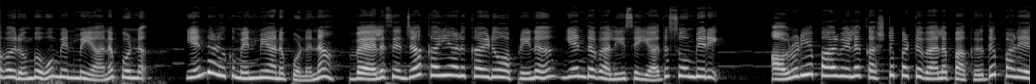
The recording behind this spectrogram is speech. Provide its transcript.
அவ ரொம்பவும் மென்மையான பொண்ணு. எந்த அளவுக்கு மென்மையான பொண்ணுனா வேலை செஞ்சா கை அழுக்காயிடும் அப்படின்னு எந்த வேலையும் செய்யாத சோம்பேறி. அவளுடைய பார்வையில கஷ்டப்பட்டு வேலை பார்க்கறது பழைய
